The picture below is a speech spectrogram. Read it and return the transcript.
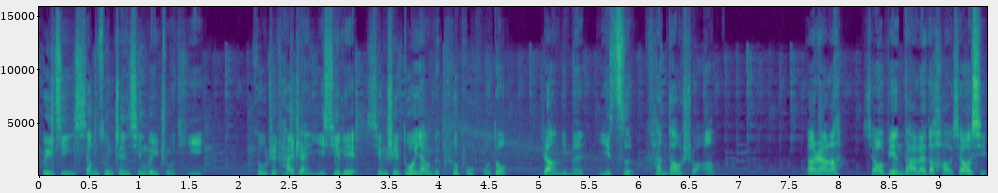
推进乡村振兴为主题，组织开展一系列形式多样的科普活动，让你们一次看到爽。当然了，小编带来的好消息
